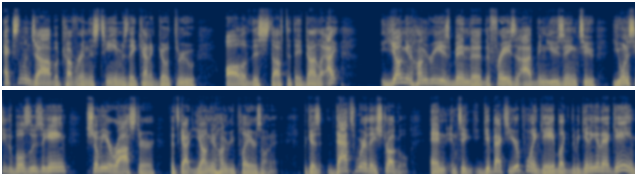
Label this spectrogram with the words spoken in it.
excellent job of covering this team as they kind of go through all of this stuff that they've done. Like I young and hungry has been the the phrase that I've been using to you want to see the Bulls lose a game? Show me a roster that's got young and hungry players on it. Because that's where they struggle. And and to get back to your point, Gabe, like the beginning of that game,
